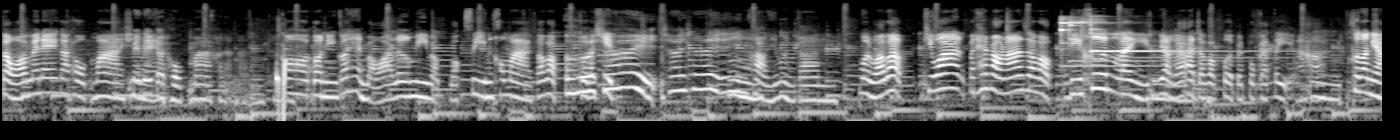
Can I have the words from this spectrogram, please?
แต่ว่าไม่ได้กระทบมากใช่หไม่ได้กระทบมากขนาดนั้น ก็ตอนนี้ก็เห็นแบบว่าเริ่มมีแบบวัคซีนเข้ามาก็แบบเออธุรกิจ ใช่ใช่ใช่ได้ยินอืมข่าวนี้เหมือนกัน เหมือนว่าแบบคิดว่าประเทศเราน่าจะแบบดีขึ้นอะไรอย่างงี้ทุกอย่างก็อืมอาจจะแบบเปิดเป็นปกตินะคะอืมคือตอนเนี้ย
